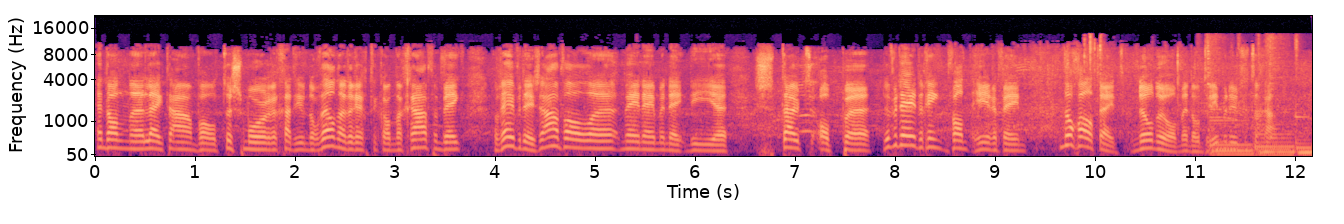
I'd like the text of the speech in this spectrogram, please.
En dan lijkt de aanval te smoren. Gaat hij nog wel naar de rechterkant naar Gravenbeek. Nog even deze aanval meenemen. Nee, die uh, stuit op uh, de verdediging van Heerenveen. Nog altijd 0-0 met nog drie minuten te gaan.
